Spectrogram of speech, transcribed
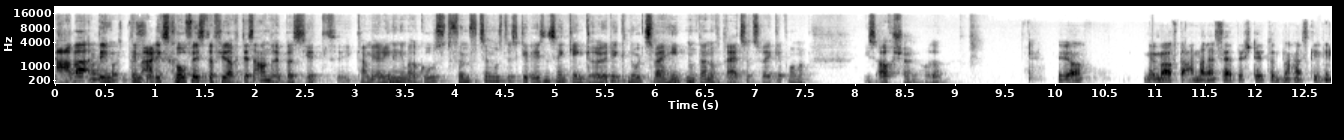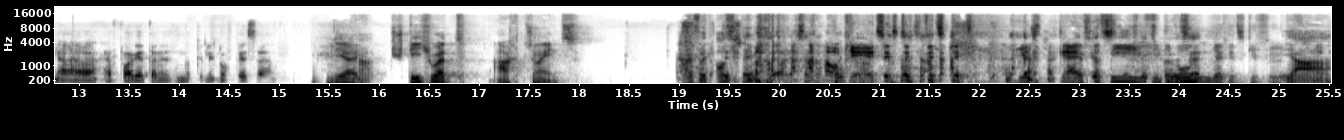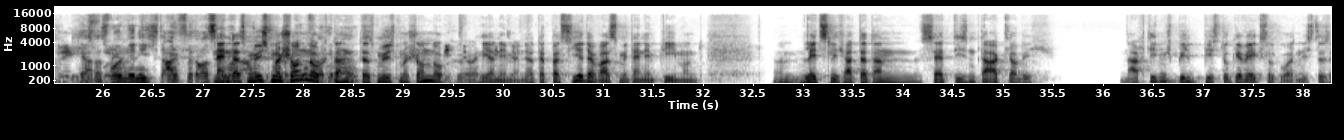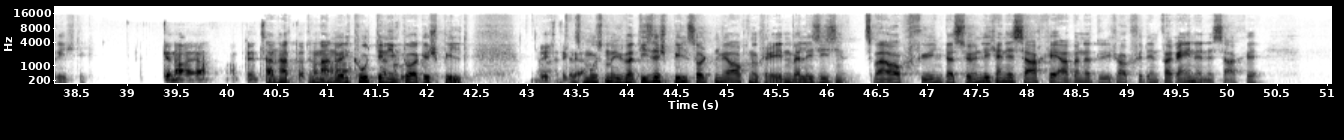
Aber dem, dem Alex Kofe ist dafür auch das andere passiert. Ich kann mich erinnern, im August 15 muss das gewesen sein, gegen Grödig 0-2 hinten und dann noch 3 2 gewonnen. Ist auch schön, oder? Ja, wenn man auf der anderen Seite steht und noch als Gewinner hervorgeht, dann ist es natürlich noch besser. Ja, ja. Stichwort 8 zu 1. Alfred, außerdem hat Alexander Kofler... Okay, jetzt, jetzt, jetzt, jetzt, jetzt greift er tief in die Wunden, wird jetzt gefühlt. Ja, ja, das wollen wir nicht, Alfred. Außerdem Nein, das müssen wir schon noch, dann, das müssen wir schon noch bitte, hernehmen. Bitte. Ja, da passiert ja was mit einem Team und ähm, letztlich hat er dann seit diesem Tag, glaube ich, nach diesem Spiel bist du gewechselt worden. Ist das richtig? Genau, ja. Ab den dann hat, hat Manuel Kutin im Tor gespielt. Richtig, das ja. muss man, über dieses Spiel sollten wir auch noch reden, weil es ist zwar auch für ihn persönlich eine Sache, aber natürlich auch für den Verein eine Sache,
